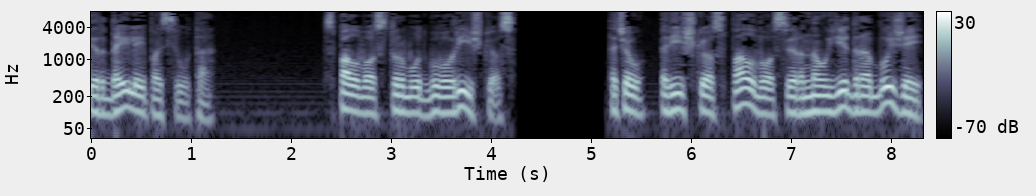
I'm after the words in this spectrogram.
ir dailiai pasiūta. Spalvos turbūt buvo ryškios. Tačiau ryškios spalvos ir nauji drabužiai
